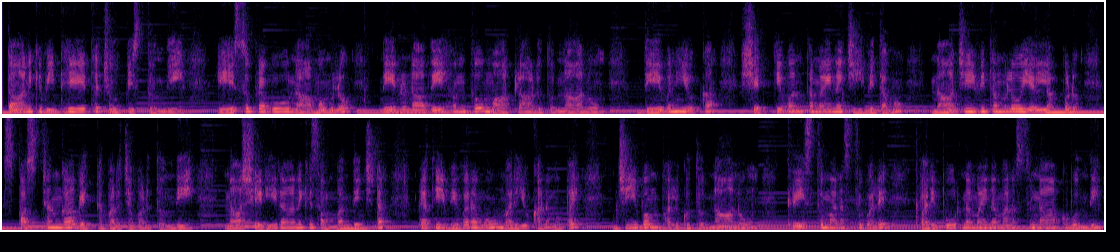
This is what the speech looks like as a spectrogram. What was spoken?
దానికి విధేయత చూపిస్తుంది. యేసు ప్రభువు నామములో నేను నా దేహంతో మాట్లాడుతున్నాను. దేవుని యొక్క శక్తివంతమైన జీవితము నా జీవితంలో ఎల్లప్పుడూ స్పష్టంగా వ్యక్తపరచబడుతుంది. నా శరీరానికి సంబంధించిన ప్రతి వివరము మరియు కణముపై జీవం పలుకుతున్నాను. క్రీస్తు మనస్సు వలె పరిపూర్ణమైన మనస్సు నాకు ఉంది.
